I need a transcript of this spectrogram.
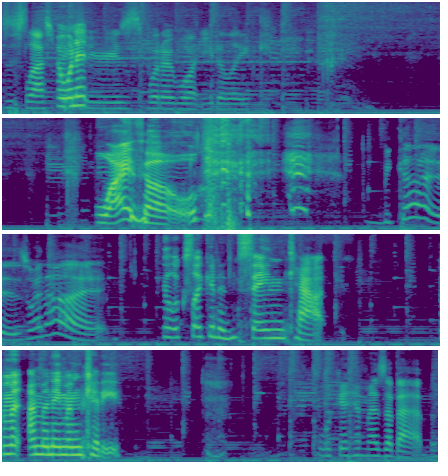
This last I picture is what I want you to like. Why though? Because why not? he looks like an insane cat. I'm, i I'm gonna name him Kitty. Look at him as a bab.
